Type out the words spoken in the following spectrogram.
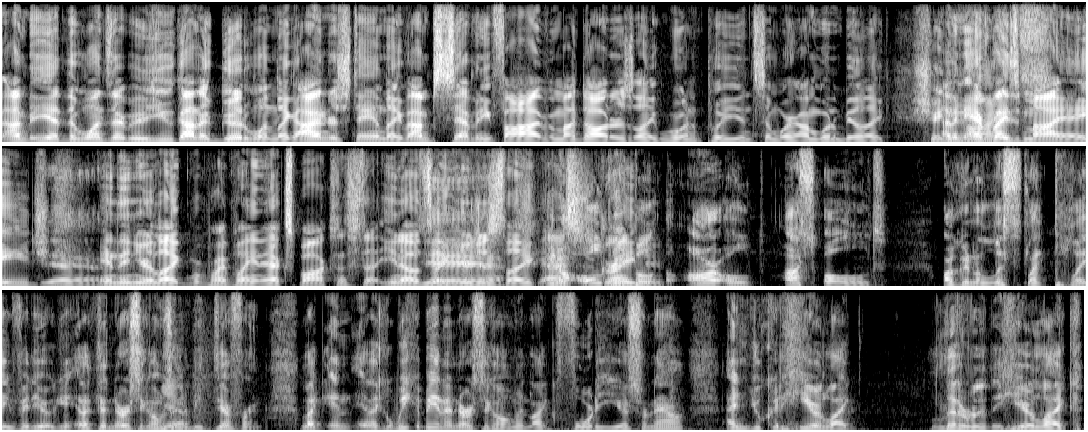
I'm, yeah, the ones that you got a good one. Like I understand. Like if I'm 75 and my daughter's like, we're gonna put you in somewhere. I'm gonna be like, Shady I mean, everybody's my age. Yeah. And then you're like, we're probably playing Xbox and stuff. You know, it's Yeah, like you're yeah. just like, you know, old great, people, dude." our old, us old, are gonna list like play video game. Like the nursing home's Yeah. gonna be different. Like in like we could be in a nursing home in like 40 years from now, and you could hear like, literally to hear like.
